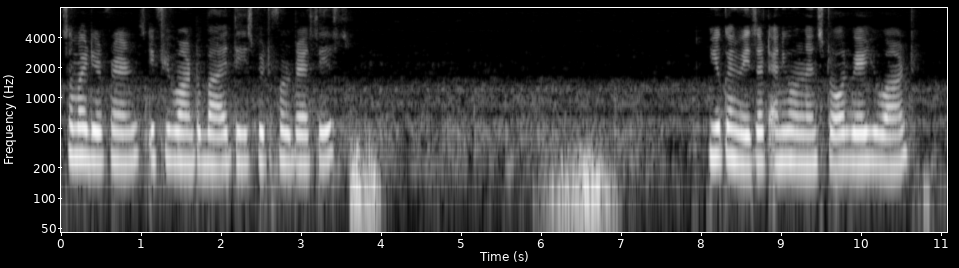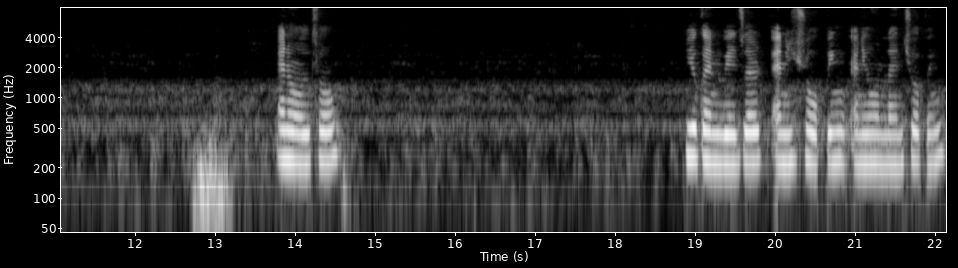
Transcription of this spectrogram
So, my dear friends, if you want to buy these beautiful dresses, You can visit any online store where you want, and also you can visit any shopping, any online shopping.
